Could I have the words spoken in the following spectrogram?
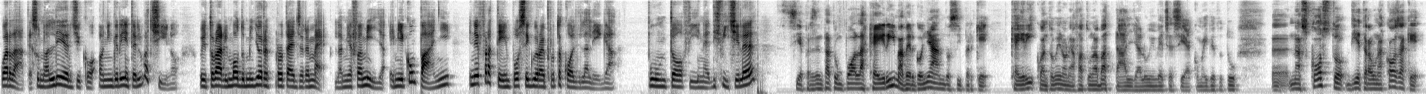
guardate, sono allergico a un ingrediente del vaccino, voglio trovare il modo migliore per proteggere me, la mia famiglia e i miei compagni e nel frattempo seguirò i protocolli della Lega. Punto, fine. Difficile? Si è presentato un po' alla Kairi, ma vergognandosi perché Kairi quantomeno ne ha fatto una battaglia, lui invece si è, come hai detto tu, eh, nascosto dietro a una cosa che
